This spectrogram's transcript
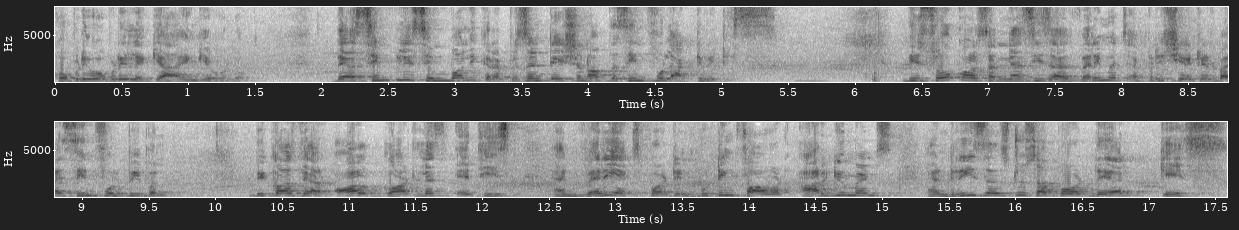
खोपड़ी वोपड़ी लेके आएंगे वो लोग they are simply symbolic representation of the sinful activities these so-called sannyasis are very much appreciated by sinful people because they are all godless atheists and very expert in putting forward arguments and reasons to support their case.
